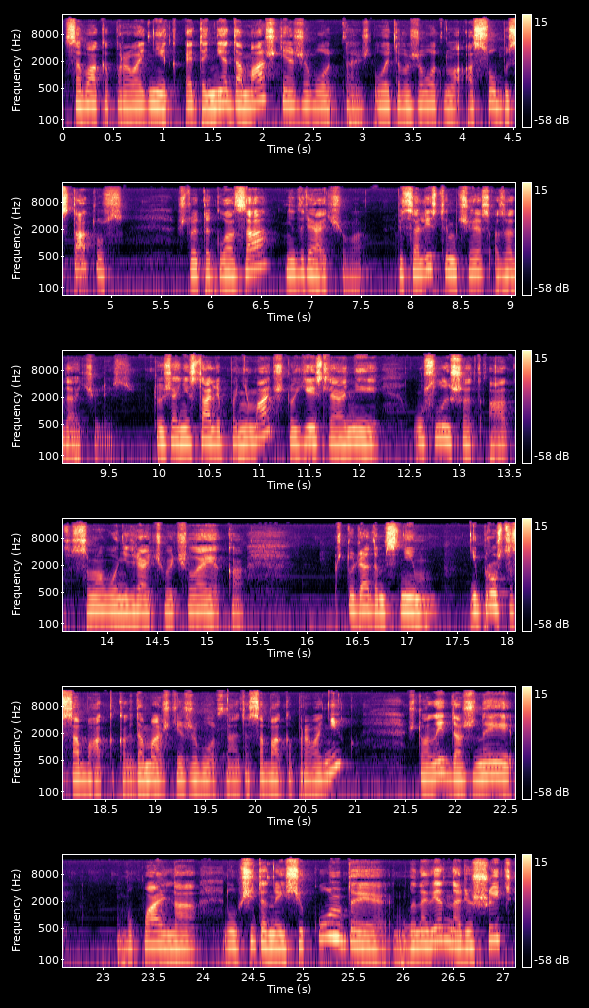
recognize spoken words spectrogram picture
собака-проводник – это не домашнее животное, у этого животного особый статус, что это глаза недрячего, специалисты МЧС озадачились. То есть они стали понимать, что если они услышат от самого недрячего человека, что рядом с ним не просто собака, как домашнее животное, а это собака-проводник, что они должны буквально ну, считанные секунды мгновенно решить,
